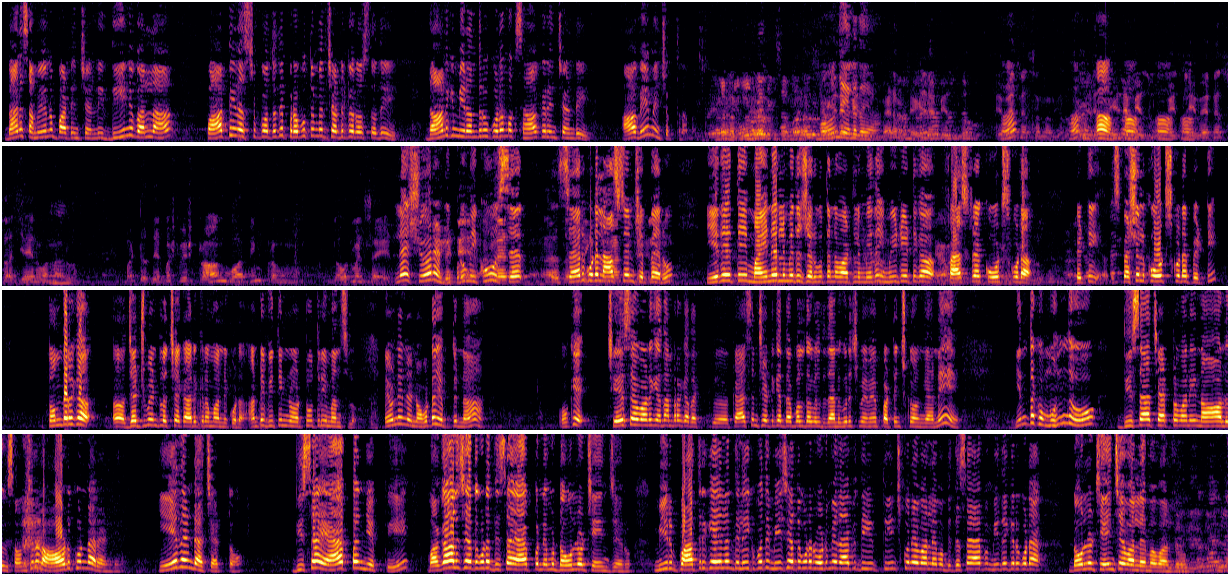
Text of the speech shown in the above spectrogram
దాని సమయం పాటించండి. దీనివల్ల పార్టీ నష్టపోతుంది ప్రభుత్వం మీద చెడ్డ పేరు వస్తుంది. దానికి మీరందరూ కూడా మాకు సహకరించండి. అవే మేము చెప్తున్నాం. అవును చేయలేదయ్యా. మేడం చైల్డ్ అబ్యూజ్లో అవేర్నెస్ అన్నారు కదా. ఆ, చైల్డ్ ఆ, అబ్యూజ్ ఆ, లో అవేర్నెస్ అధ్యయనం అన్నారు. But there must be strong warning from government side లే షూర్ అండి. ఇప్పుడు మీకు సార్ సార్ కూడా లాస్ట్ టైం చెప్పారు ఏదైతే మైనర్ల మీద జరుగుతున్న వాటి మీద ఇమీడియట్గా ఫాస్ట్ ట్రాక్ కోర్ట్స్ కూడా పెట్టి స్పెషల్ కోర్ట్స్ కూడా పెట్టి తొందరగా జడ్జిమెంట్లు వచ్చే కార్యక్రమాన్ని కూడా అంటే విత్ ఇన్ టూ త్రీ మంత్స్లో. ఏమంటే నేను ఒకటే చెప్తున్నా. ఓకే చేసేవాడికి ఏదంటారు కదా కాసిన చెట్టుకే దెబ్బలు తగులుతుంది దాని గురించి మేమేం పట్టించుకోం కానీ ఇంతకు ముందు దిశ చట్టం అని నాలుగు సంవత్సరాలు ఆడుకున్నారండి. ఏదండి ఆ చట్టం? దిశ యాప్ అని చెప్పి మగాళ్ళ చేత కూడా దిశ యాప్ ఏమో డౌన్లోడ్ చేయించారు. మీరు పాత్రికేయులని తెలియకపోతే మీ చేత కూడా రోడ్డు మీద తీ- తీయించుకునే వాళ్ళేమో దిశ యాప్ మీ దగ్గర కూడా డౌన్లోడ్ చేయించే వాళ్ళేమో వాళ్ళు.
